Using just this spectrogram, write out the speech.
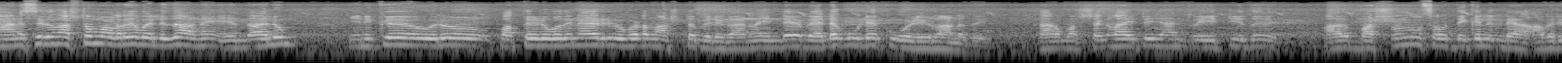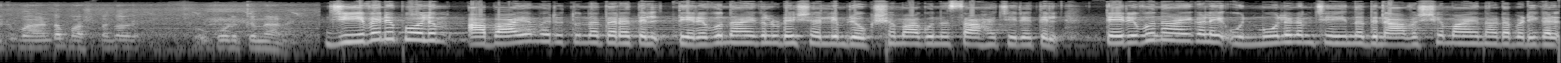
മാനസിക നഷ്ടം വളരെ വലുതാണ്. എന്തായാലും എനിക്ക് ഒരു പത്ത് എഴുപതിനായിരം രൂപയുടെ നഷ്ടം വരും. കാരണം എന്റെ വില കൂടിയ കോഴികളാണിത്. കാരണം വർഷങ്ങളായിട്ട് ഞാൻ ട്രീറ്റ് ചെയ്ത് ഭക്ഷണമൊന്നും ശ്രദ്ധിക്കലില്ല. അവർക്ക് വേണ്ട ഭക്ഷണമൊക്കെ കൊടുക്കുന്നതാണ്. ജീവന് പോലും അപായം വരുത്തുന്ന തരത്തിൽ തെരുവുനായകളുടെ ശല്യം രൂക്ഷമാകുന്ന സാഹചര്യത്തിൽ തെരുവുനായകളെ ഉന്മൂലനം ചെയ്യുന്നതിനാവശ്യമായ നടപടികൾ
